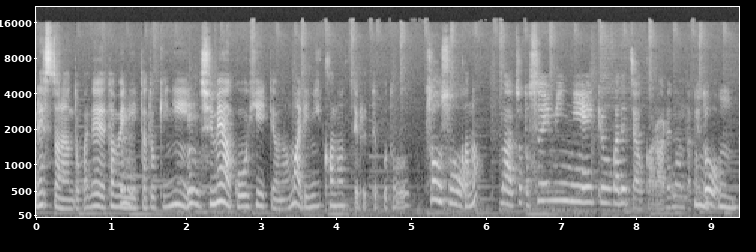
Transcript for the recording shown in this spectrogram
レストランとかで食べに行った時に、うん。締めはコーヒーっていうのはまあ理にかなってるってことそうそう。かなまあちょっと睡眠に影響が出ちゃうからあれなんだけど、うんうん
